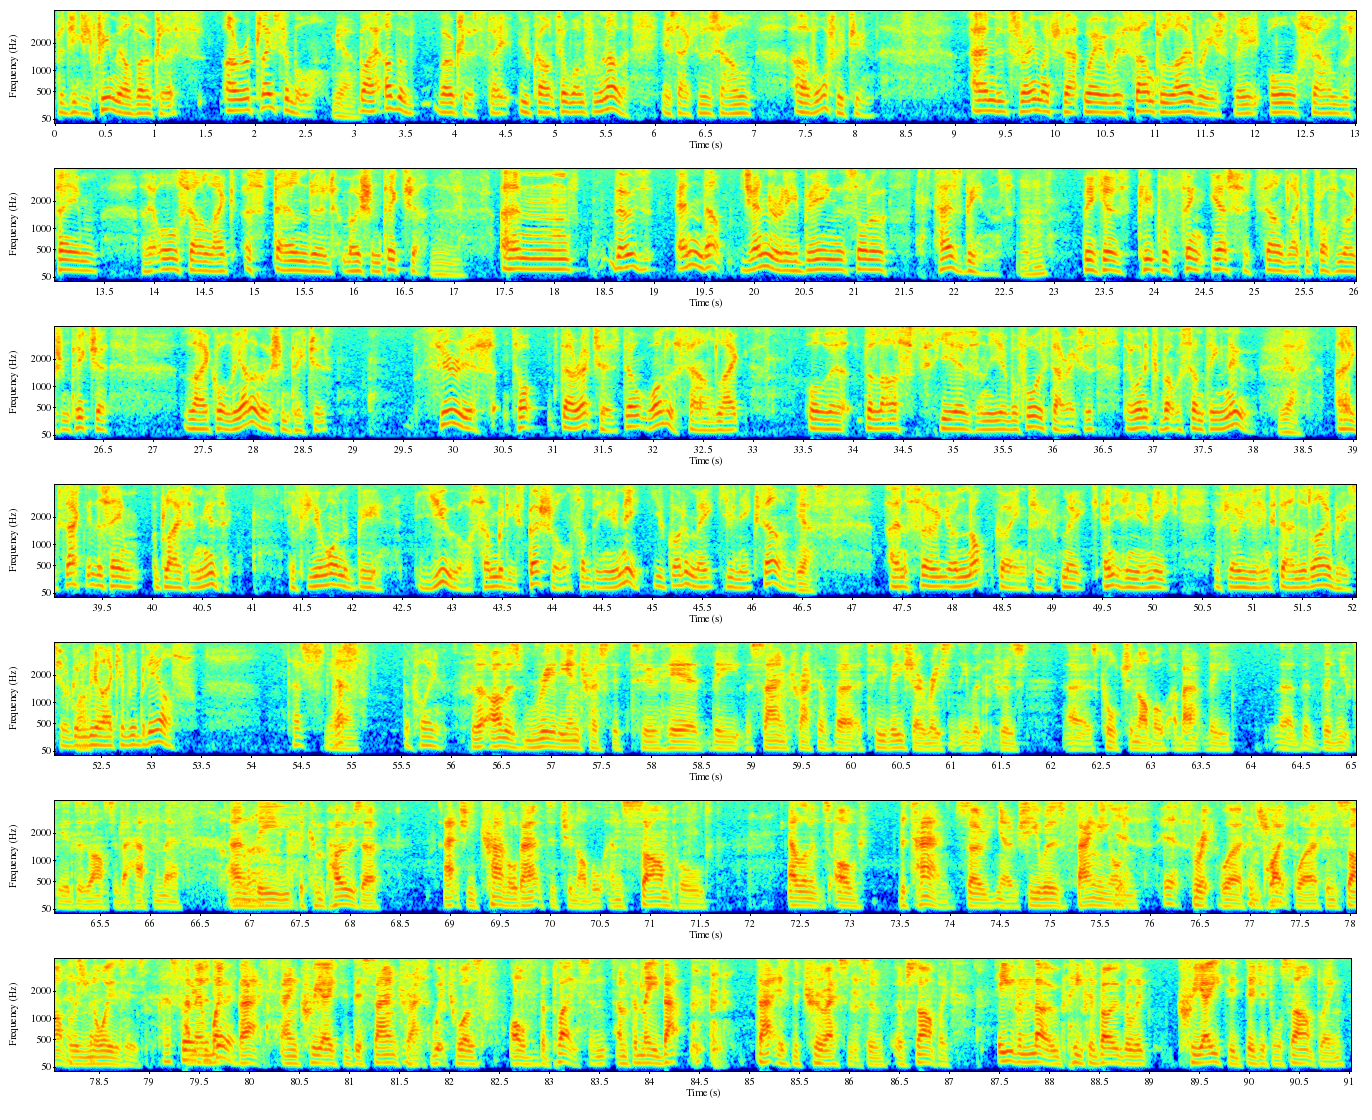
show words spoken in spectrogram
particularly female vocalists, are replaceable Yeah. by other vocalists. They, you can't tell one from another. It's actually the sound of auto tune. And it's very much that way with sample libraries. They all sound the same, and they all sound like a standard motion picture. Mm. And those end up generally being the sort of has beens. Mm-hmm. Because people think, yes, it sounds like a proper motion picture, like all the other motion pictures. Serious top directors don't want to sound like all the, the last years and the year before's directors. They want to come up with something new. Yeah. And exactly the same applies in music. If you want to be you or somebody special, something unique, you've got to make unique sounds. Yes. And so you're not going to make anything unique if you're using standard libraries. You're going to be like everybody else. That's Yeah. that's the point. I was really interested to hear the, the soundtrack of uh, a TV show recently, which was uh, it was called Chernobyl, about the, the, the the nuclear disaster that happened there, and the the composer actually travelled out to Chernobyl and sampled elements of the town. So you know she was banging on Yes, yes. brickwork and right. pipework and sampling right. noises, the and then went it. back and created this soundtrack, Yes. which was of the place. And and for me that that is the true essence of, of sampling. Even though Peter Vogel created digital sampling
